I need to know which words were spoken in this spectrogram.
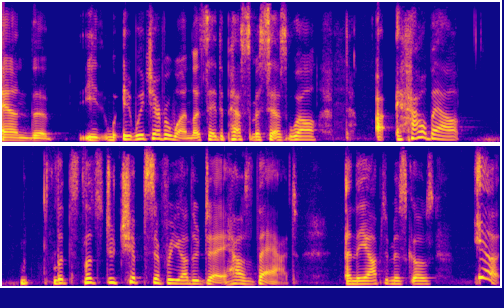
And the whichever one, let's say the pessimist says, well, uh, how about let's let's do chips every other day. How's that? And the optimist goes, yeah,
